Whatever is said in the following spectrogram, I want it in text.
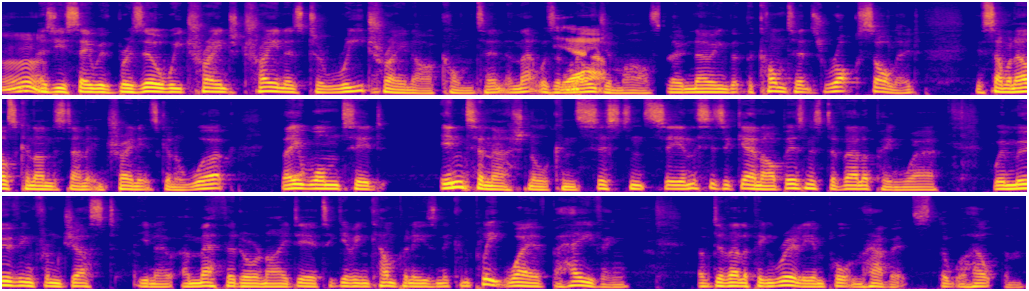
Mm. as you say with brazil we trained trainers to retrain our content and that was a Yeah. major milestone knowing that the content's rock solid if someone else can understand it and train it it's going to work they wanted international consistency and this is again our business developing where we're moving from just you know a method or an idea to giving companies a complete way of behaving of developing really important habits that will help them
